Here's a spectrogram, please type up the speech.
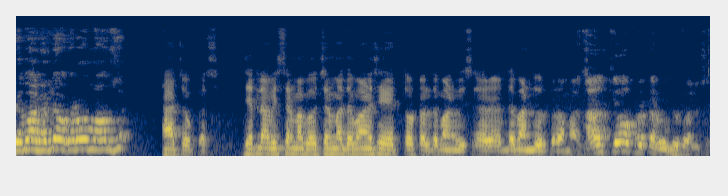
દબાણ હટાવ કરવામાં આવશે? હા ચોક્કસ. જેટલા વિસ્તારમાં ગૌચરમાં દબાણ છે ટોટલ દબાણ દબાણ દૂર કરવામાં આવશે. હાલ કેવા પ્રકારનું દબાણ છે?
